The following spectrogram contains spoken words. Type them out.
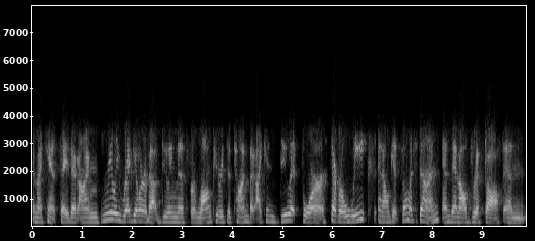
And I can't say that I'm really regular about doing this for long periods of time, but I can do it for several weeks and I'll get so much done and then I'll drift off and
